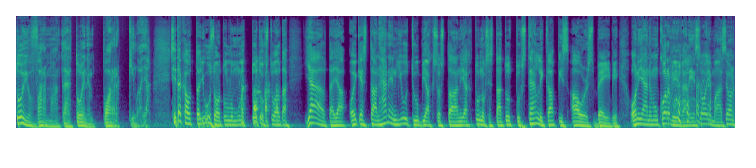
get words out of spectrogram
toi on varmaan tämä toinen Parkkila. Ja sitä kautta Juuso on tullut mulle tutuksi tuolta jäältä ja oikeastaan hänen YouTube-jaksostaan ja tunnuksestaan tuttu Stanley Cup is ours baby on jäänyt mun korviin väliin soimaan. Se on,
